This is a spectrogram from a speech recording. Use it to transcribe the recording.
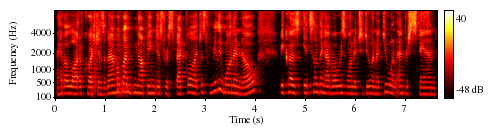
I have a lot of questions and I hope I'm not being disrespectful. I just really want to know because it's something I've always wanted to do, and I do want to understand,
